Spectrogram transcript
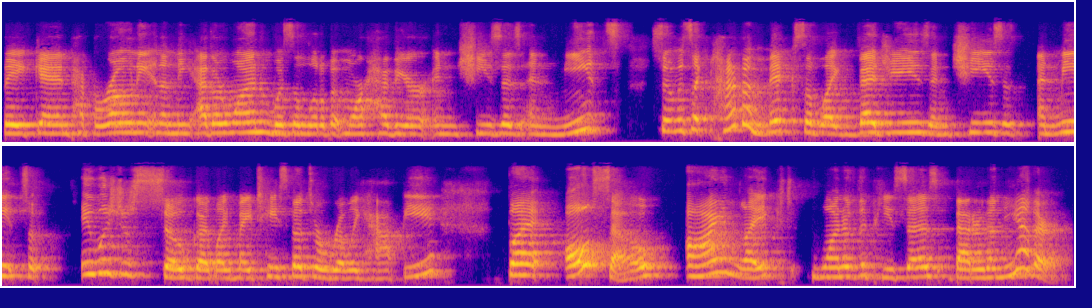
bacon, pepperoni, and then the other one was a little bit more heavier in cheeses and meats. So it was like kind of a mix of like veggies and cheese and meat. So it was just so good. Like my taste buds were really happy. But also, I liked one of the pizzas better than the other.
